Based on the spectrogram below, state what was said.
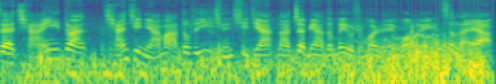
在前一段前几年嘛，都是疫情期间，那这边都没有什么人。我每一次来啊，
